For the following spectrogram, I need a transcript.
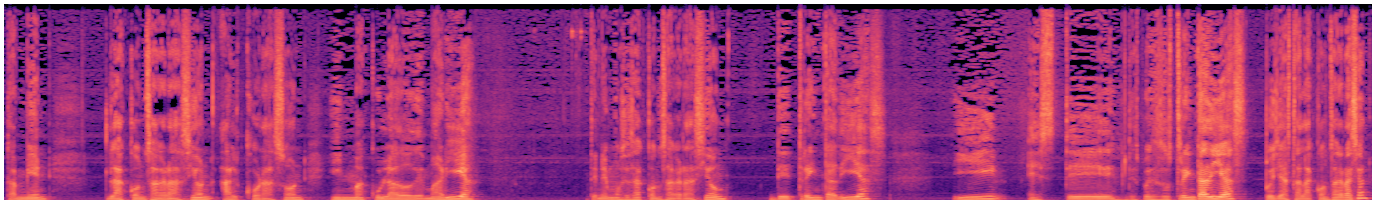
también la consagración al corazón inmaculado de María. Tenemos esa consagración de 30 días y este después de esos 30 días, pues ya está la consagración.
